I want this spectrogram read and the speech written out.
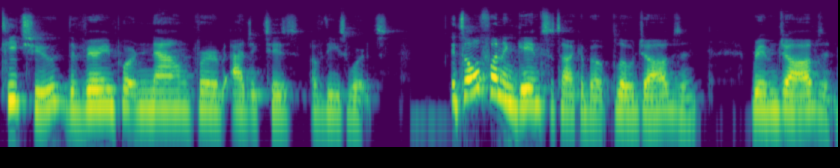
teach you the very important noun, verb, adjectives of these words. It's all fun and games to talk about blowjobs and rim jobs and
